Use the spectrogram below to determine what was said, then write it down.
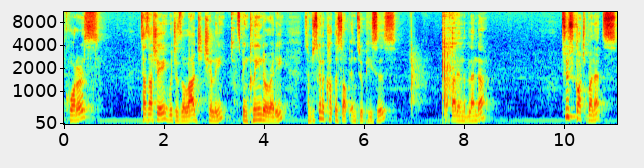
quarters tatashe, which is a large chili. It's been cleaned already. So I'm just gonna cut this up into pieces. Put that in the blender. Two scotch bonnets,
